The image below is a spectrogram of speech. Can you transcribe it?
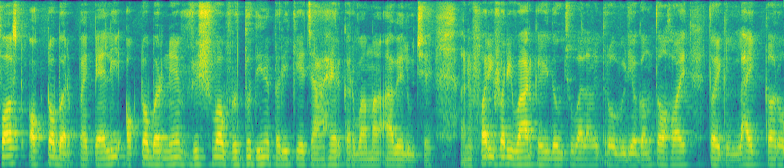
ફર્સ્ટ ઓક્ટોબર ભાઈ, પહેલી ઓક્ટોબરને વિશ્વ વૃદ્ધ દિન તરીકે જાહેર કરવામાં આવેલું છે. અને ફરી ફરી વાર કહી દઉં છું, વાલા મિત્રો, વીડિયો ગમતો હોય તો એક લાઈક કરો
